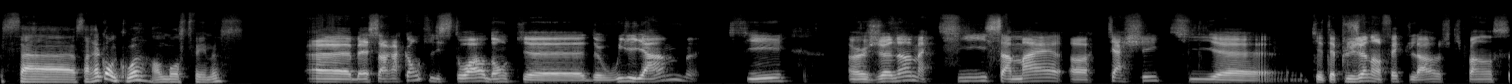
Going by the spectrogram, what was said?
ça, ça raconte quoi, Almost Famous? Euh, ben, ça raconte l'histoire donc euh, de William, qui est un jeune homme à qui sa mère a caché qui, euh, qui était plus jeune en fait que l'âge qu'il pense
